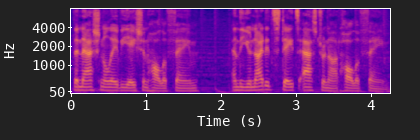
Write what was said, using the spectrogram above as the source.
the National Aviation Hall of Fame, and the United States Astronaut Hall of Fame.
